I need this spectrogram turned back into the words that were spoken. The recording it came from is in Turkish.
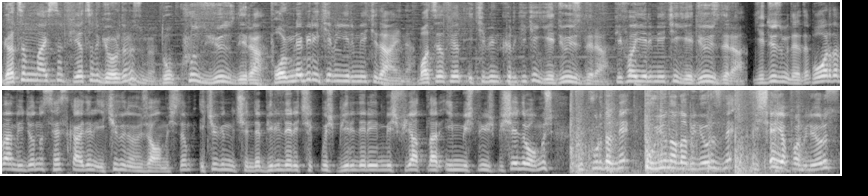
Gotham Knights'ın fiyatını gördünüz mü? 900 lira. Formula 1 2022 de aynı. Battlefield 2042 700 lira. FIFA 22 700 lira. 700 mü dedim? Bu arada ben videonun ses kaydını 2 gün önce almıştım. 2 gün içinde birileri çıkmış, birileri inmiş, fiyatlar inmiş, inmiş bir şeyler olmuş. Bu kurda ne oyun alabiliyoruz ne bir şey yapabiliyoruz.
